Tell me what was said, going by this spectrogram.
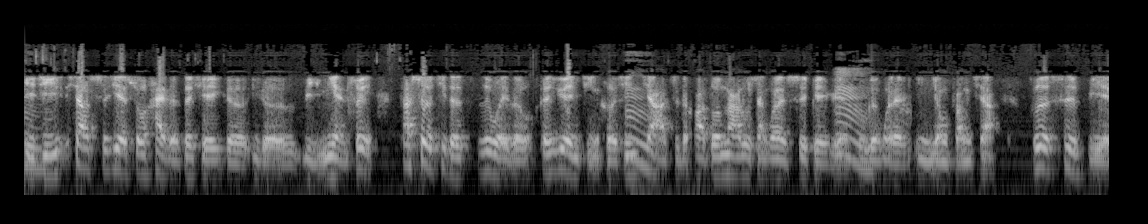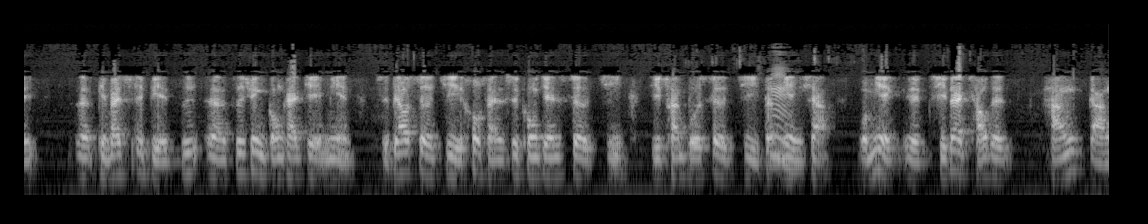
以及向世界说 Hi 的这些一个一个理念，所以它设计的思维的跟愿景核心价值的话，都纳入相关的识别元素跟未来的应用方向。除了识别，呃，品牌识别资呃资讯公开界面、指标设计、候船式空间设计及船舶设计等面向。我们也也期待朝着航港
